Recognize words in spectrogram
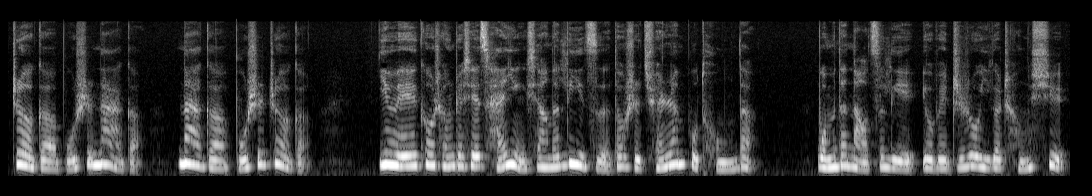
这个不是那个，那个不是这个，因为构成这些残影像的粒子都是全然不同的。我们的脑子里又被植入一个程序，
